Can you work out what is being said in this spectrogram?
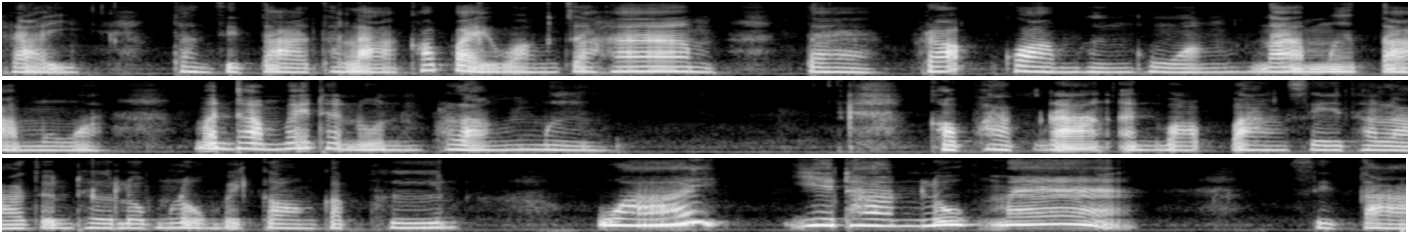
ใคร ทันสิตาทลาเข้าไปหวังจะห้าม แต่เพราะความหึงหวง หน้ามือตามัว มันทำให้ถนนพลั้งมือ เขาผลักร่างอันบอบบางเซทลาจนเธอล้มลงไปกองกับพื้นว้ายยีทันลูกแม่ สิตา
